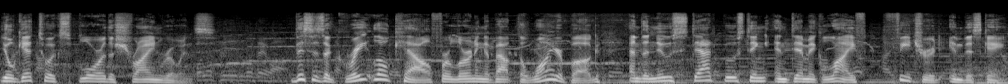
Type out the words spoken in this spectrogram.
you'll get to explore the shrine ruins. This is a great locale for learning about the wire bug and the new stat boosting endemic life featured in this game.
